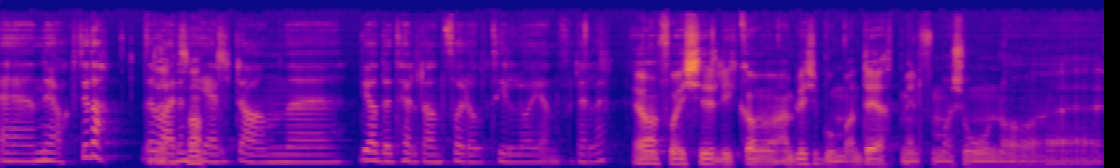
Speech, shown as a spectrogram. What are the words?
eh, nøyaktig. da. Det var det en helt annen, eh, De hadde et helt annet forhold til å gjenfortelle. Ja, En, like, en blir ikke bombardert med informasjon og eh,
